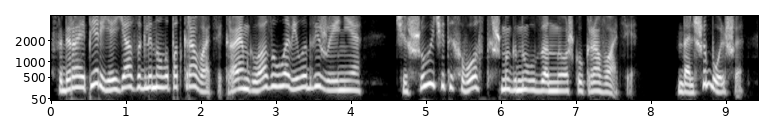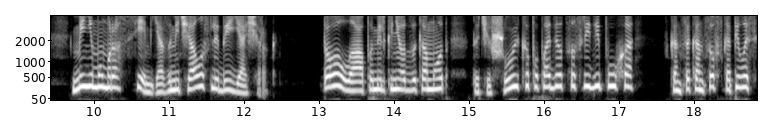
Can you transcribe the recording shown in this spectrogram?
Собирая перья, я заглянула под кровать и краем глаза уловила движение. Чешуйчатый хвост шмыгнул за ножку кровати. Дальше больше. Минимум раз семь я замечала следы ящерок. То лапа мелькнет за комод, то чешуйка попадется среди пуха, конце концов скопилось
